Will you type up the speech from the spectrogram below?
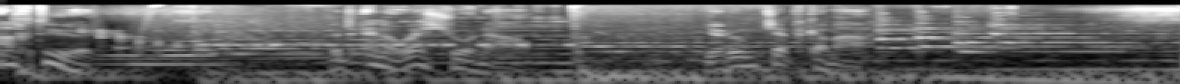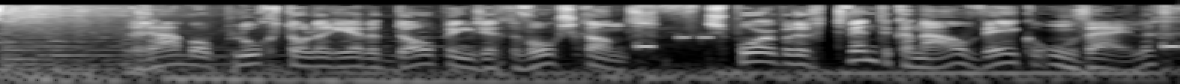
8 uur. Het NOS-journaal. Jeroen Tjepkama. Rabo-ploeg tolereerde doping, zegt de Volkskrant. Spoorbrug Twentekanaal weken onveilig.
